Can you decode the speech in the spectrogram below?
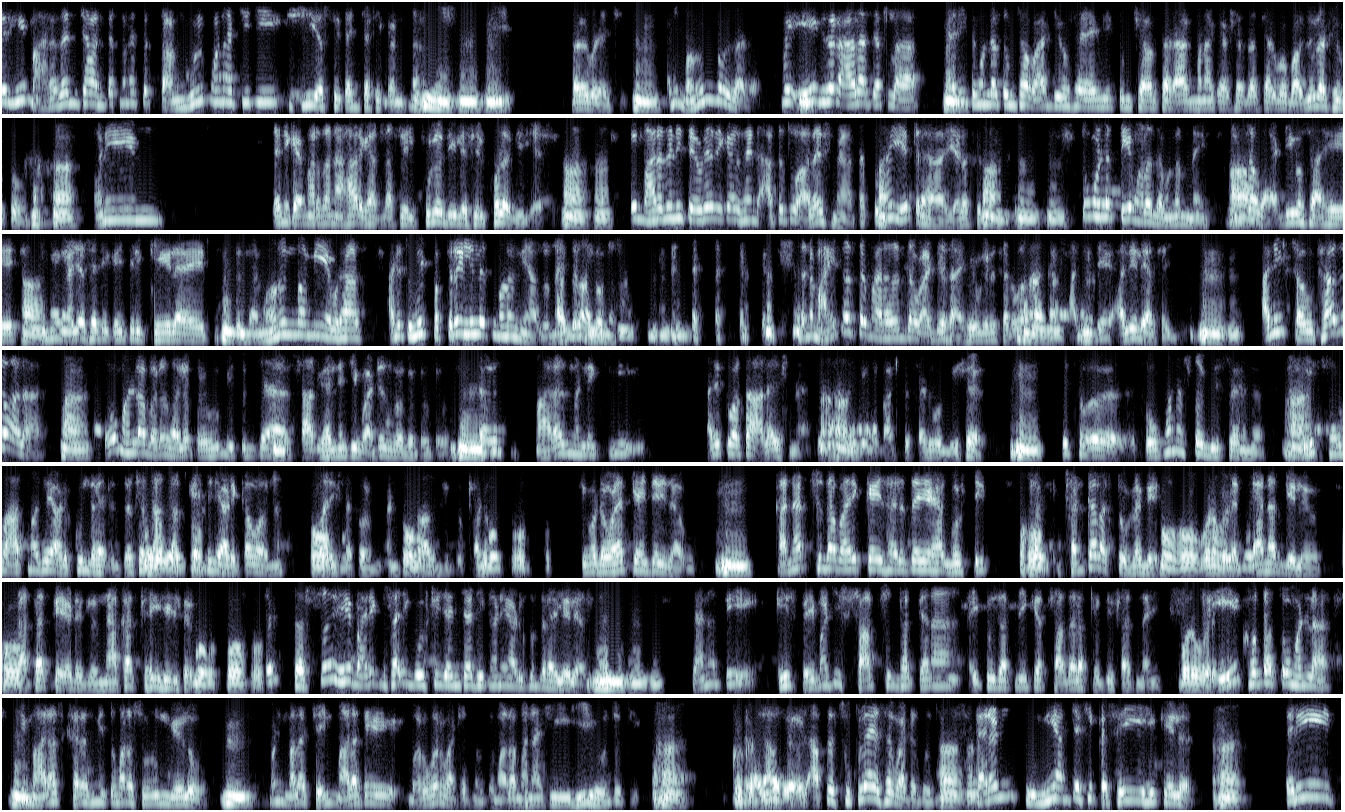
तर ही महाराजांच्या अंतकरणाचं चांगुलपणाची जी ही असते त्यांच्या ठिकाणची. कळवळ्याची. आणि म्हणून तो झाला. मग एक जर आला त्यातला त्यांनी तो म्हणला तुमचा वाढदिवस आहे मी तुमच्यावरचा राग म्हणा की अशा सर्व बाजूला ठेवतो. आणि त्यांनी काय महाराजांना हार घातला असेल फुलं दिली असेल फळं दिली असेल हा, हा. ते महाराजांनी तेवढ्याच एकाला सांगितलं आता तू आलायस ना आता पुन्हा येत राहा याला. तो म्हणला ते मला जमणार नाही तुमचा वाढदिवस आहे. तुम्ही माझ्यासाठी काहीतरी केलंय हम्म. म्हणून मग मी एवढाच आणि तुम्ही पत्र लिहिलं म्हणून मी आलो नाही तर आलो नसतो त्यांना माहीत असतं महाराजांचा वाढदिवस आहे वगैरे सर्वांना. आधी ते आलेले असायचे. आणि चौथा जो आला. तो म्हणला बरं झालं प्रभू मी तुमच्या साथ घालण्याची वाटच बघत होतो. तर महाराज म्हणले की अरे तू आता आलायस ना हा. मागचं सर्व विसर. ते सोपं नसतं विसरणं हा. हे सर्व आतमध्ये अडकून राहिलं जसं बरोबर. दातात काहीतरी अडकावं ना हो. बारीक करून आणि तो हो. त्रास देतो हो, हो, हो. किंवा डोळ्यात काहीतरी जाऊ. कानात सुद्धा बारीक काही झालं तर ह्या गोष्टी हो. छणका लागतो लगेच हो हो. कानात गेलं हो. दातात काही अडकलं नाकात काही गेलं हो हो हो तर तसं हे बारीक सारीक गोष्टी ज्यांच्या ठिकाणी अडकून राहिलेल्या असतात. त्यांना ते ही प्रेमाची साथ सुद्धा त्यांना ऐकू जात नाही किंवा साधायला प्रतिसाद नाही बरोबर. एक होता तो म्हणला की. महाराज खरंच मी तुम्हाला सोडून गेलो. पण मला चैन मला ते बरोबर वाटत नव्हतं मला मनाची ही होत होती आपलं चुकलंय असं वाटत होतं. कारण तुम्ही आमच्याशी कसंही हे केलं. तरी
